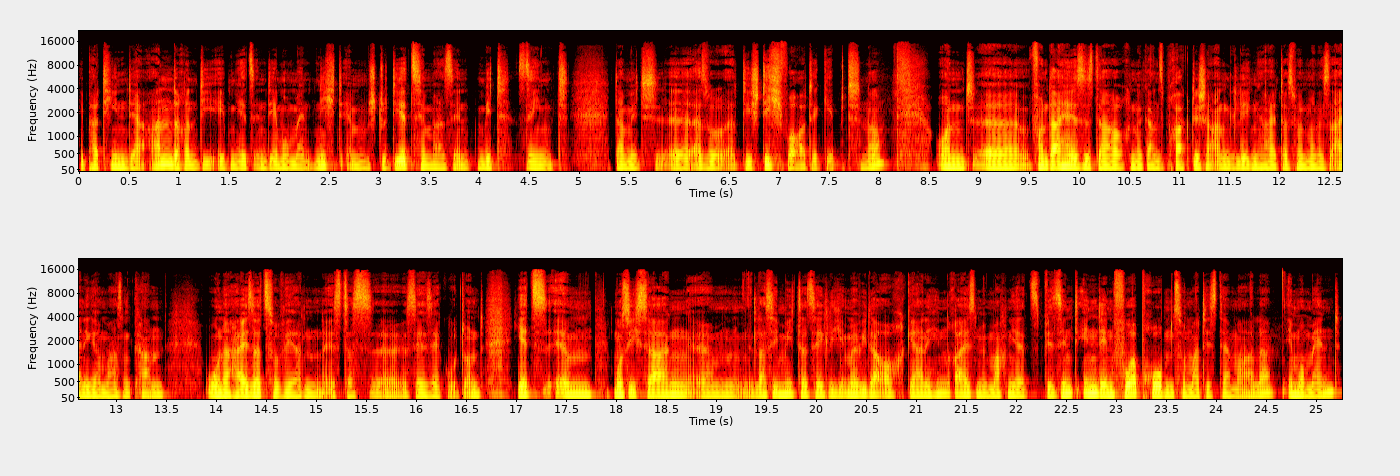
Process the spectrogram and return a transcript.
die Partien der anderen, die eben jetzt in dem Moment nicht im Studierzimmer sind, mitsingt, damit äh, also die Stichworte gibt. Ne? Und äh, von daher ist es da auch eine ganz praktische Angelegenheit, dass wenn man es einigermaßen kann, ohne heiser zu werden, ist das äh, sehr, sehr gut. Und jetzt ähm, muss ich sagen, ähm, lasse ich mich tatsächlich immer wieder auch gerne hinreißen. Wir machen jetzt, wir sind in den Vorproben zum Mattis der Maler im Moment.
